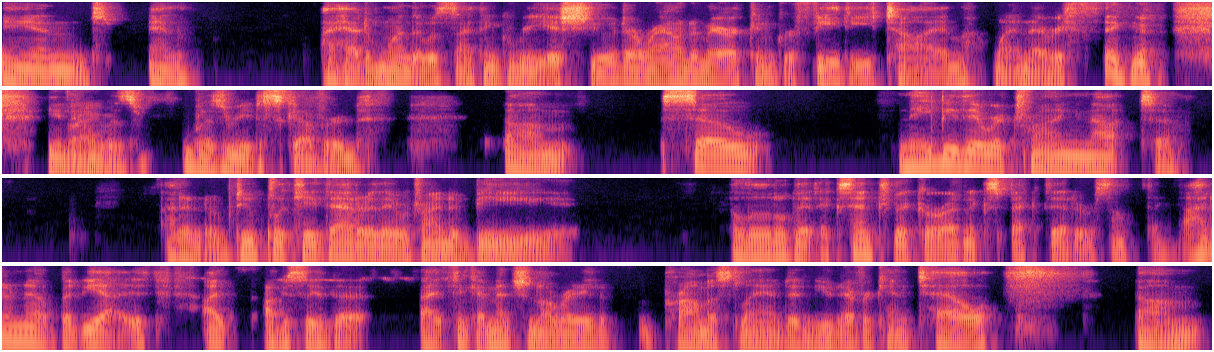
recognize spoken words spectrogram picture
and and I had one that was I think reissued around American Graffiti time when everything, you know, right. was was rediscovered. Um, so maybe they were trying not to I don't know, duplicate that, or they were trying to be a little bit eccentric or unexpected or something. I don't know, but yeah, I obviously the I think I mentioned already the Promised Land and You Never Can Tell. Um,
